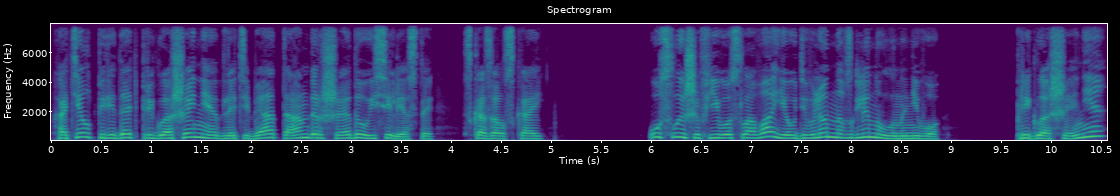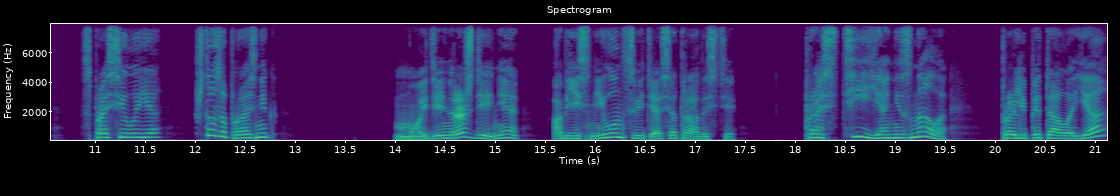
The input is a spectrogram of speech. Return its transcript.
хотел передать приглашение для тебя, Тандер, Шэдоу и Селесты», — сказал Скай. Услышав его слова, я удивленно взглянула на него. «Приглашение?» — спросила я. Что за праздник?» «Мой день рождения», — объяснил он, светясь от радости. «Прости, я не знала», — пролепетала я,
